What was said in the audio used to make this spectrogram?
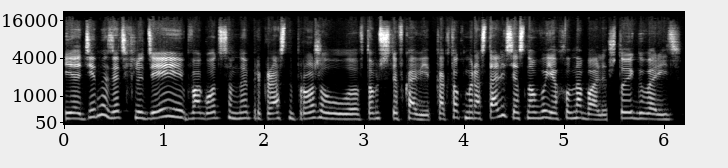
и один из этих людей два года со мной прекрасно прожил, в том числе в ковид. Как только мы расстались, я снова уехала на Бали. Что и говорить.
